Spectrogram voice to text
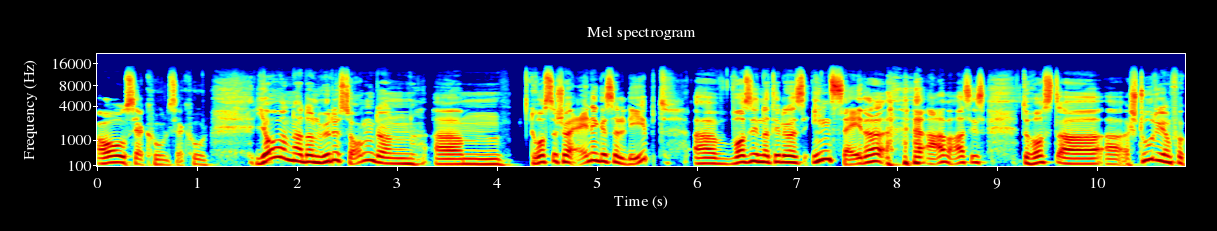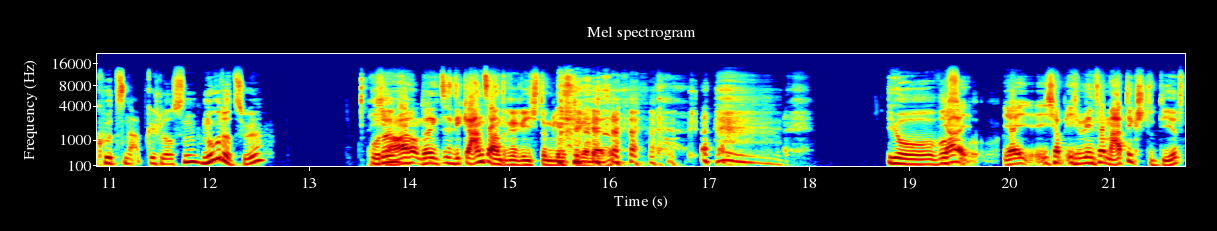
Oh, sehr cool, sehr cool. Ja, na dann würde ich sagen, dann, ähm, du hast ja schon einiges erlebt. Äh, was ich natürlich als Insider auch weiß, ist, du hast äh, ein Studium vor kurzem abgeschlossen, nur dazu. Oder? Ja, und in die ganz andere Richtung, lustigerweise. ja, was? Ja, ja ich habe ich hab Informatik studiert.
